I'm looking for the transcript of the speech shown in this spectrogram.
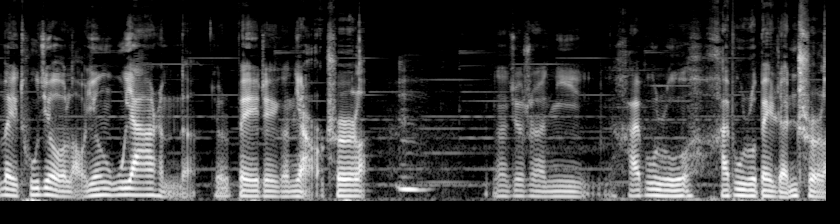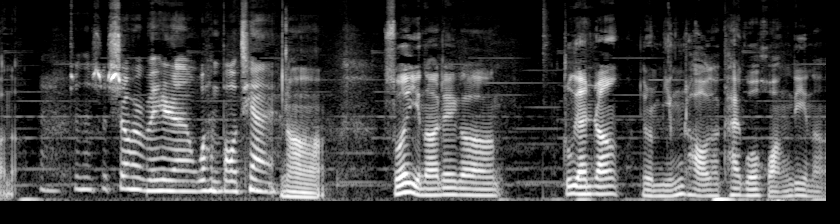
喂秃鹫、老鹰、乌鸦什么的，就是被这个鸟吃了，嗯，那就是你还不如还不如被人吃了呢。哎，真的是生而为人，我很抱歉呀。啊，所以呢，这个朱元璋就是明朝的开国皇帝呢，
